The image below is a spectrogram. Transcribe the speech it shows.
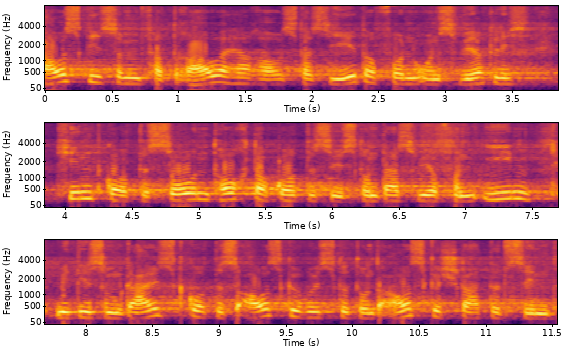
aus diesem Vertrauen heraus, dass jeder von uns wirklich Kind Gottes, Sohn, Tochter Gottes ist und dass wir von ihm mit diesem Geist Gottes ausgerüstet und ausgestattet sind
